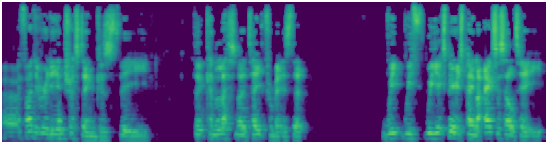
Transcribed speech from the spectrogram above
uh, I find it really interesting because the the kind of lesson I take from it is that we we we experienced pain like XSLT.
